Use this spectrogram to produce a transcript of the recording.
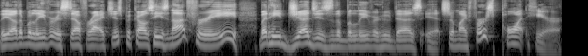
The other believer is self righteous because he's not free, but he judges the believer who does it. So, my first point here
